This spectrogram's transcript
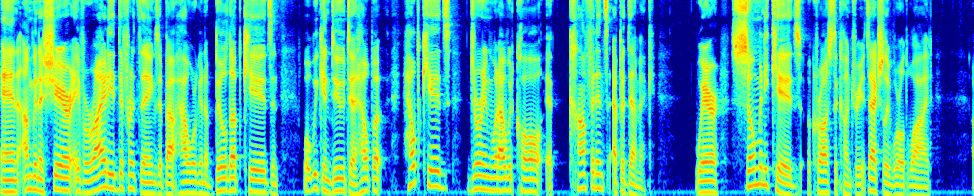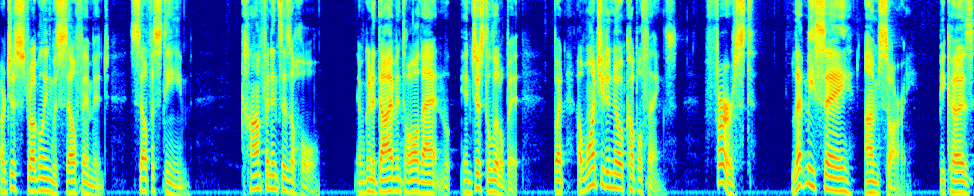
and I'm going to share a variety of different things about how we're going to build up kids and what we can do to help uh, help kids during what I would call a confidence epidemic, where so many kids across the country, it's actually worldwide, are just struggling with self-image, self-esteem, confidence as a whole. And we're going to dive into all that in, in just a little bit. But I want you to know a couple things. First, let me say I'm sorry because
